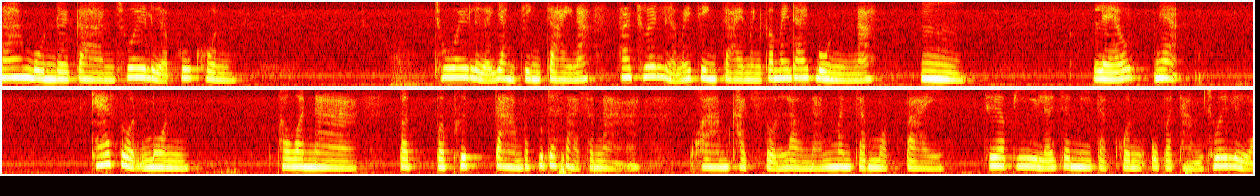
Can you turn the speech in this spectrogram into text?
สร้างบุญโดยการช่วยเหลือผู้คน ช่วยเหลืออย่างจริงใจนะ ถ้าช่วยเหลือไม่จริงใจมันก็ไม่ได้บุญนะ อืม แล้วเนี่ย แค่สวดมนต์ภาวนาประประพฤติตามพระพุทธศาสนา ความขัดสนเหล่านั้นมันจะหมดไป เชื่อพี่แล้วจะมีแต่คนอุปถัมภ์ช่วยเหลือ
